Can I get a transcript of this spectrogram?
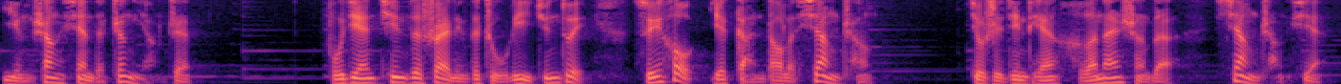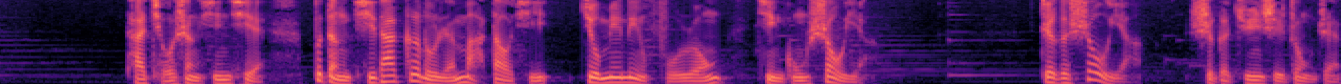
颍上县的正阳镇。苻坚亲自率领的主力军队随后也赶到了项城，就是今天河南省的项城县。他求胜心切，不等其他各路人马到齐，就命令芙蓉进攻寿阳。这个寿阳是个军事重镇，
